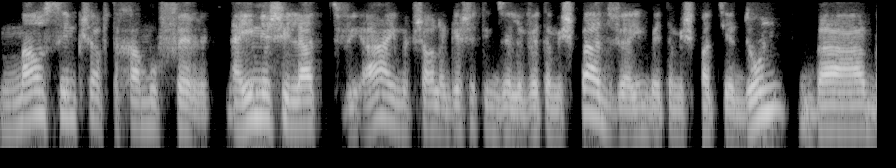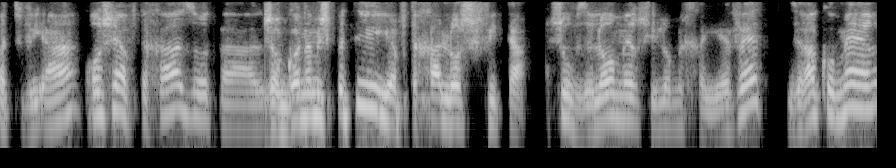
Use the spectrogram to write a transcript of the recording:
מה עושים כשהבטחה מופרת. האם יש עילת תביעה, האם אפשר לגשת עם זה לבית המשפט, והאם בית המשפט ידון בתביעה, או שההבטחה הזאת, בז'רגון המשפטי, היא הבטחה לא שפיטה. שוב, זה לא אומר שהיא לא מחייבת, זה רק אומר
